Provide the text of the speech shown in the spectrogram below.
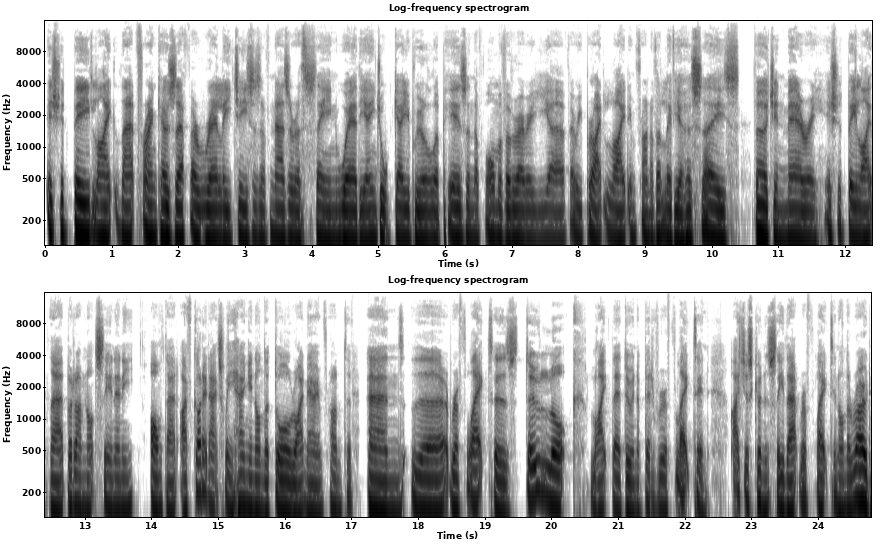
It should be like that Franco Zeffirelli Jesus of Nazareth scene where the angel Gabriel appears in the form of a very, uh, very bright light in front of Olivia Hussey's Virgin Mary. It should be like that, but I'm not seeing any of that. I've got it actually hanging on the door right now in front of, and the reflectors do look like they're doing a bit of reflecting. I just couldn't see that reflecting on the road.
